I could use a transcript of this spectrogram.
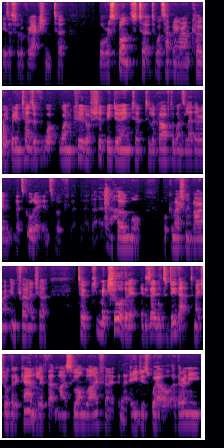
is a sort of reaction to or response to, to what's happening around COVID. But in terms of what one could or should be doing to, to look after one's leather in, let's call it, in sort of a home or, or commercial environment, in furniture, to make sure that it, it is able to do that, to make sure that it can live that nice long life and it, and it mm-hmm. ages well. Are there any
